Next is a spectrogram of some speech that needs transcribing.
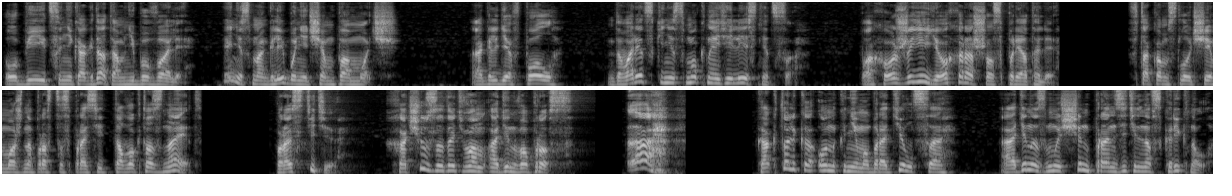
Убийцы никогда там не бывали и не смогли бы ничем помочь. Оглядев пол, Дворецкий не смог найти лестницу. Похоже, её хорошо спрятали. В таком случае можно просто спросить того, кто знает. «Простите, хочу задать вам один вопрос». Ах! Как только он к ним обратился, один из мужчин пронзительно вскрикнул.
